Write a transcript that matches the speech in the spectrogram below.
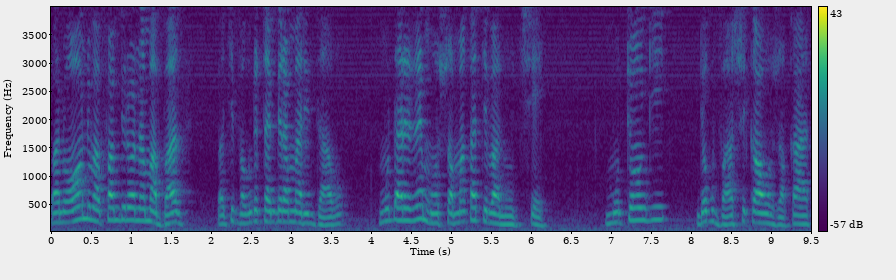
vanhu vaone mafambiro namabhazi vachibva kundotambira mari dzavo. Mudare remhosva makati vanhu che mutongi ndokubva asvikawo zvakare.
